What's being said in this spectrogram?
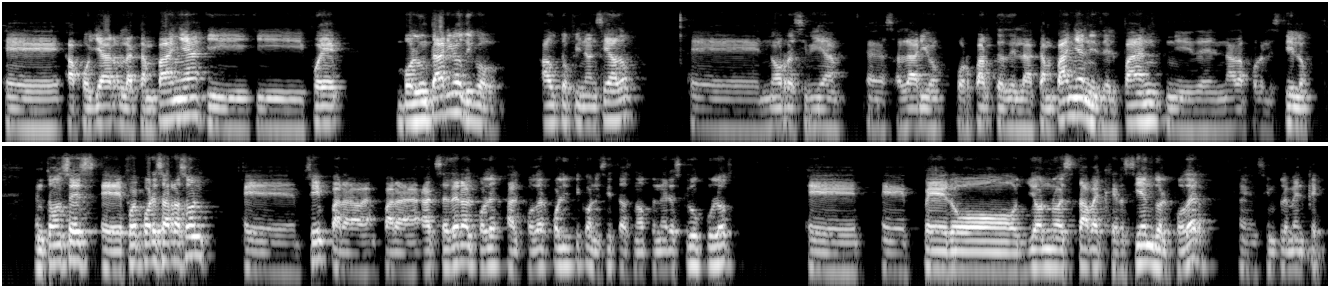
eh, apoyar la campaña y, fue voluntario, digo, autofinanciado. Eh, no recibía eh, salario por parte de la campaña, ni del PAN, ni de nada por el estilo. Entonces, fue por esa razón. sí, para, para acceder al poder, al poder político necesitas no tener escrúpulos eh, eh, pero yo no estaba ejerciendo el poder, eh, simplemente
